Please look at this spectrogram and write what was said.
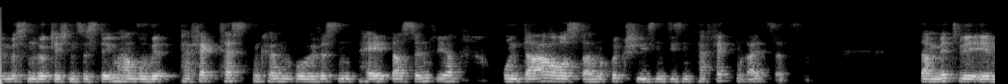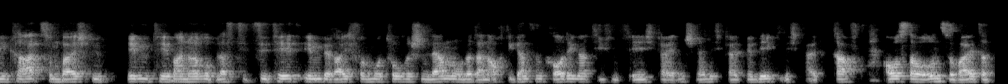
wir müssen wirklich ein System haben, wo wir perfekt testen können, wo wir wissen, hey, das sind wir und daraus dann rückschließend diesen perfekten Reiz setzen. Damit wir eben gerade zum Beispiel im Thema Neuroplastizität im Bereich von motorischen Lernen oder dann auch die ganzen koordinativen Fähigkeiten, Schnelligkeit, Beweglichkeit, Kraft, Ausdauer und so weiter,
